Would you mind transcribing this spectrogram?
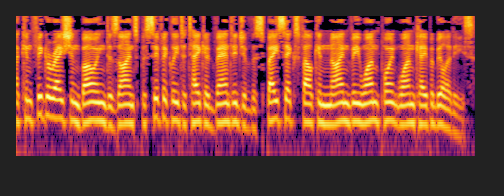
a configuration Boeing designed specifically to take advantage of the SpaceX Falcon 9 V1.1 capabilities.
